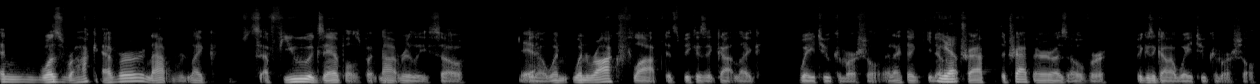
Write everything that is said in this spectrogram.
and was rock ever not like a few examples but not really so yeah. you know when when rock flopped it's because it got like way too commercial and i think you know yep. the trap the trap era is over because it got way too commercial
